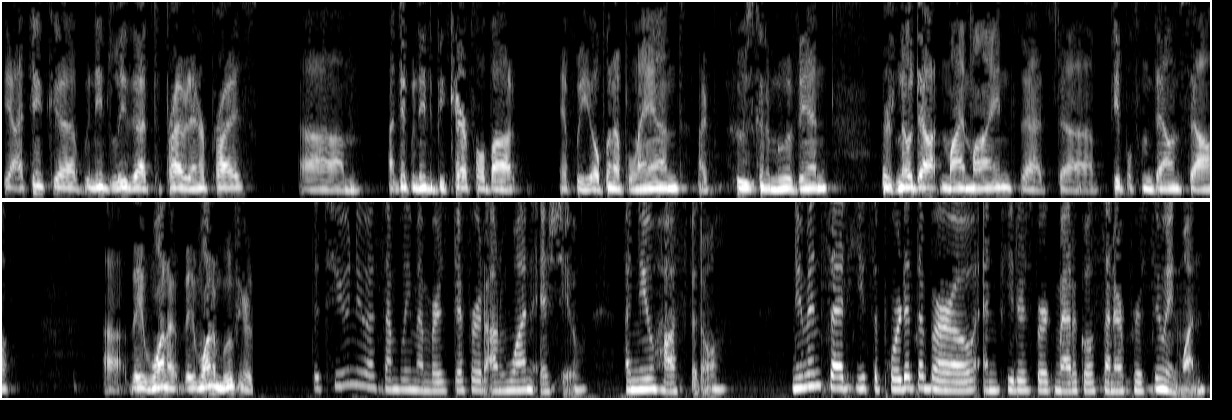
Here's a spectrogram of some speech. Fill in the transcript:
yeah, I think uh, we need to leave that to private enterprise. Um, I think we need to be careful about if we open up land, like who's going to move in. There's no doubt in my mind that uh, people from down south uh, they want to they want to move here. The two new assembly members differed on one issue: a new hospital. Newman said he supported the borough and Petersburg Medical Center pursuing one.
